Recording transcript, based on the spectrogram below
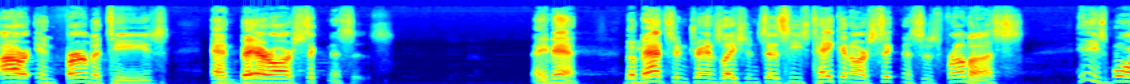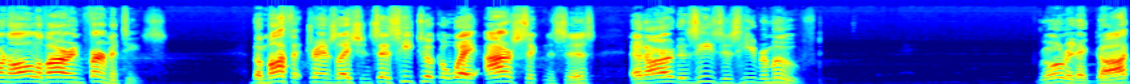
our infirmities and bare our sicknesses. Amen. The Matson translation says, He's taken our sicknesses from us, He's borne all of our infirmities. The Moffatt translation says, He took away our sicknesses and our diseases He removed. Glory to God.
